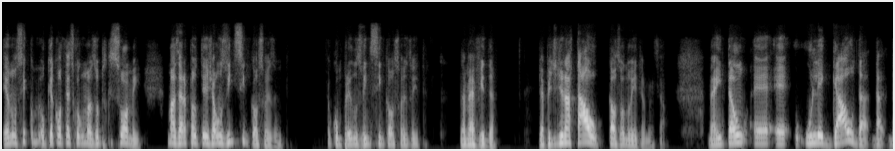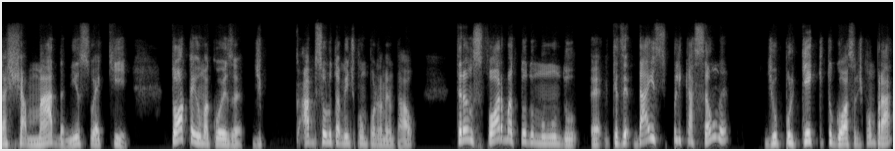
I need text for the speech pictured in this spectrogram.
Eu não sei como, o que acontece com algumas roupas que somem, mas era para eu ter já uns 25 calções do Inter. Eu comprei uns 25 calções do Inter na minha vida. Já pedi de Natal calção do Inter, Marcelo. Né? Então, é, é, o legal da, da, da chamada nisso é que toca em uma coisa de absolutamente comportamental, transforma todo mundo, é, quer dizer, dá explicação, né, de o porquê que tu gosta de comprar.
